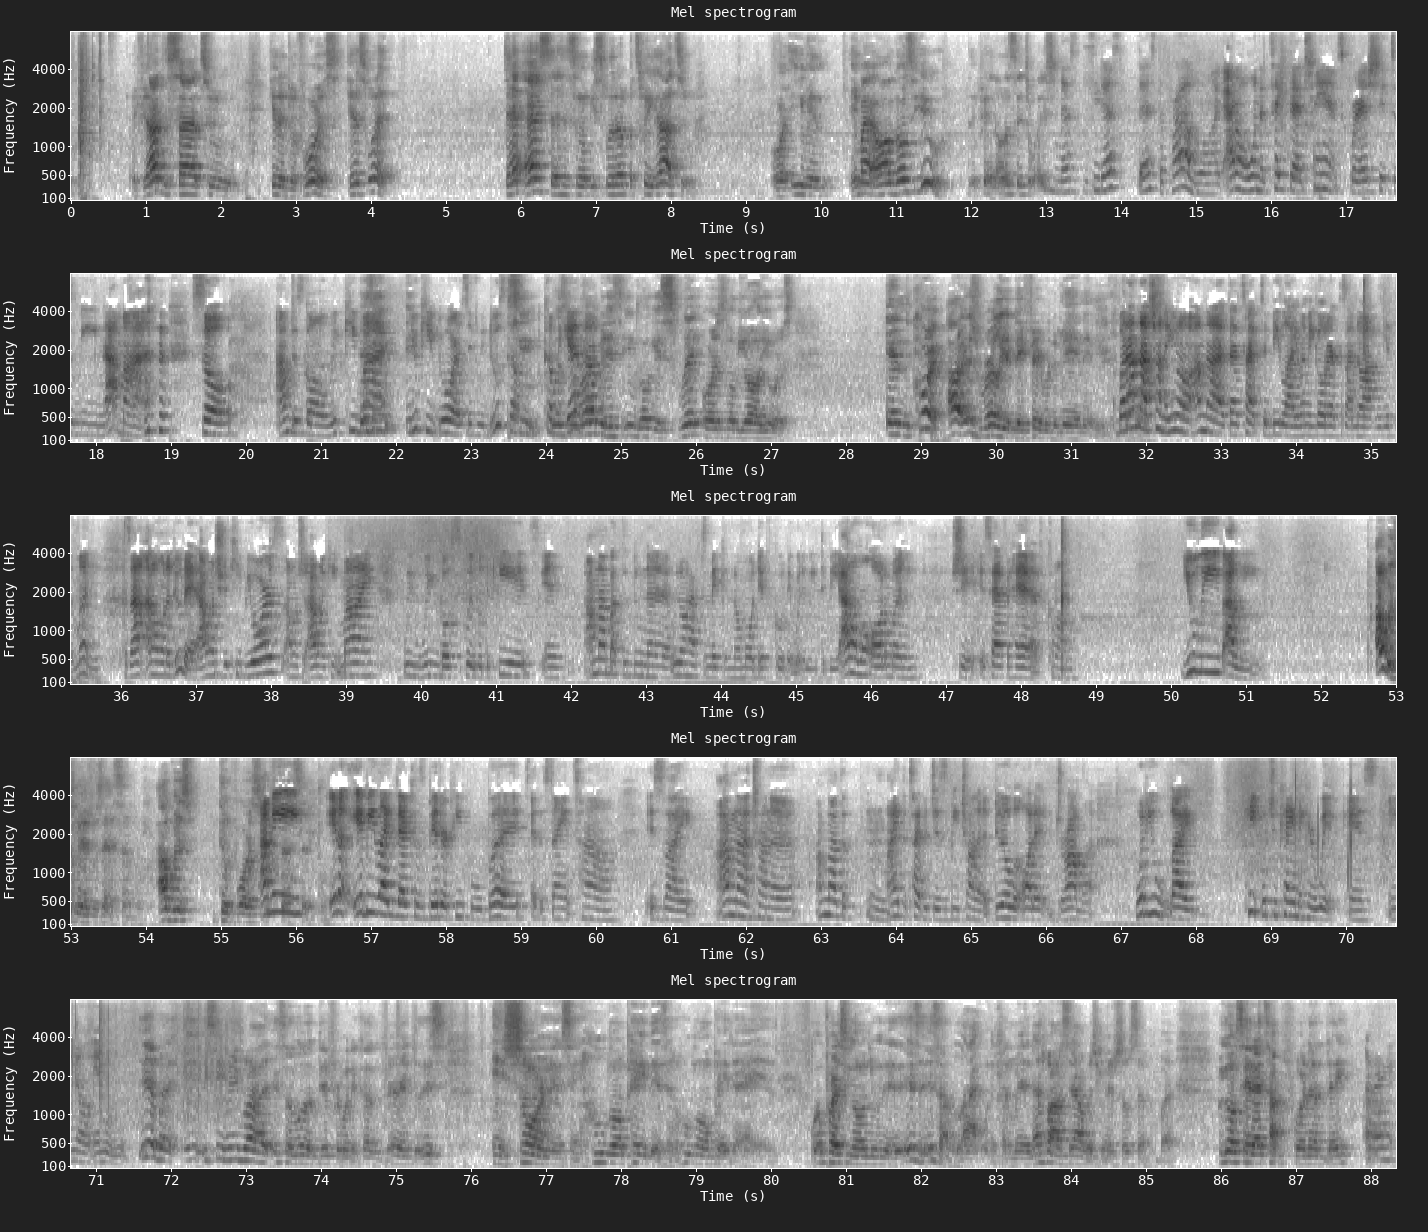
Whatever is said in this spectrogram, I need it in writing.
if y'all decide to get a divorce, guess what? That asset is gonna be split up between y'all two, or even it might all go to you, depending on the situation. That's see that's that's the problem. Like I don't want to take that chance for that shit to be not mine. so I'm just gonna we keep Is mine. it- you keep yours. If we do See, something, come what's gonna together. happen is either gonna get split or it's gonna be all yours. In the court, uh, it's rarely that they favor the man. And But I'm not trying to, you know, I'm not that type to be like, let me go there because I know I can get the money. Because I, I don't want to do that. I want you to keep yours. I want you. I want to keep mine. We we can go split with the kids, and I'm not about to do none of that. We don't have to make it no more difficult than what it need to be. I don't want all the money. Shit, it's half and half. Come on. You leave, I leave. I wish marriage was that simple. I wish divorce. Was I mean, that simple. it it be like that because bitter people, but at the same time, it's like I'm not trying to. I'm not the. Mm, I ain't the type to just be trying to deal with all that drama. What do you like? Keep what you came in here with, and you know, and move. Yeah, but it, see, reason why it's a little different when it comes to marriage. It's insurance and who gonna pay this and who gonna pay that and what person gonna do this. It's it's a lot when it comes to marriage. That's why I say I wish marriage was so simple. But we're gonna say that topic for another day. All right.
